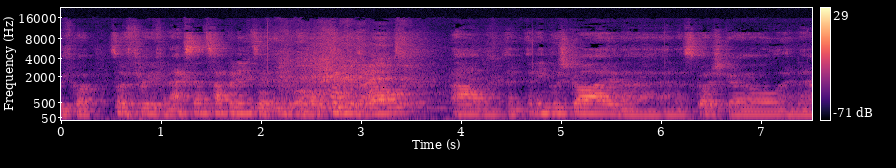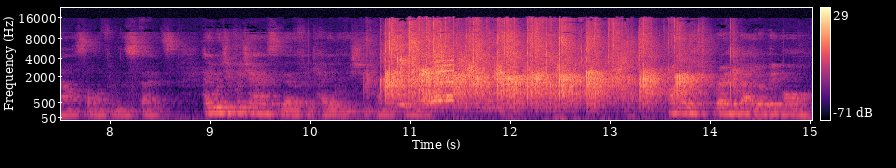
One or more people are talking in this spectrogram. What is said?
We've got sort of three different accents happening to the whole thing as well. Um, an, an, English guy and a, and a, Scottish girl, and now someone from the States. Hey, would you put your hands together for Katie? She comes I'm going to rave about you a bit more.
